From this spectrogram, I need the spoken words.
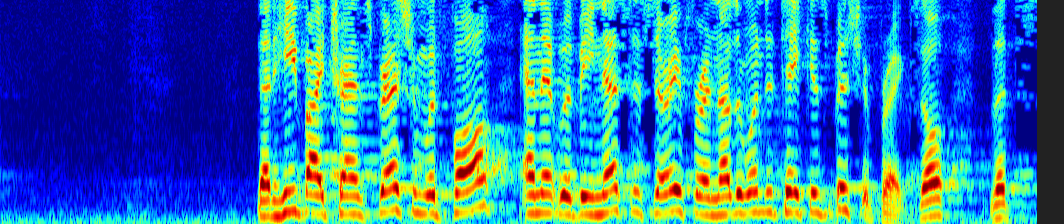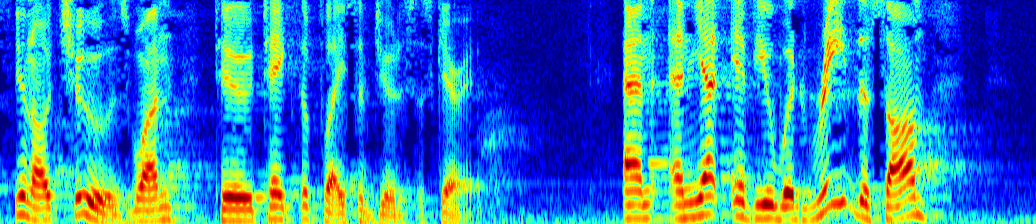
that he by transgression would fall and it would be necessary for another one to take his bishopric. So let's, you know, choose one to take the place of Judas Iscariot. And, and yet, if you would read the psalm,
